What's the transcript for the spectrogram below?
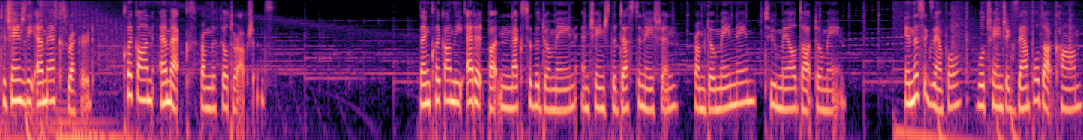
To change the MX record, click on MX from the filter options. Then click on the Edit button next to the domain and change the destination from domain name to mail.domain. In this example, we'll change example.com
